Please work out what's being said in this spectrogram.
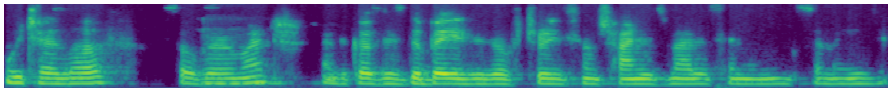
which I love so very mm-hmm. much, and because it's the basis of traditional Chinese medicine, and it's amazing.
